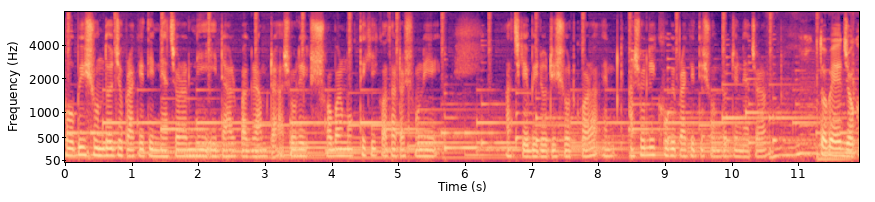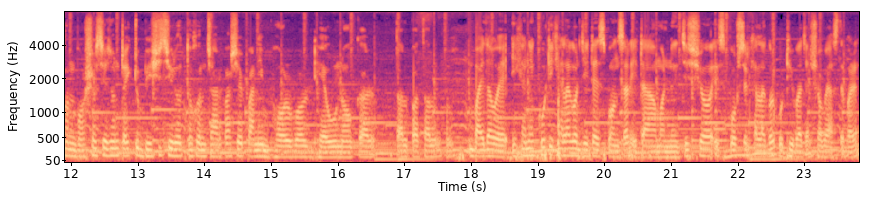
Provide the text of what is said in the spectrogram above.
খুবই সৌন্দর্য প্রাকৃতিক ন্যাচারাল নিয়ে এই ডালপা গ্রামটা। আসলে সবার মুখ থেকেই কথাটা শুনে আজকে ভিডিওটি শ্যুট করা অ্যান্ড আসলে খুবই প্রাকৃতিক সৌন্দর্য ন্যাচারাল তবে যখন বর্ষার সিজনটা একটু বেশি ছিল, তখন চারপাশে পানি ভর ভর, ঢেউ, নৌকার তালপাতাল। বাই দা ওয়ে এখানে কোটি খেলাঘর যেটা স্পন্সর এটা আমার নিজস্ব স্পোর্টসের খেলাঘর, কোটি বাজার, সবাই আসতে পারেন।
